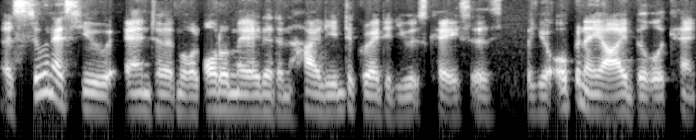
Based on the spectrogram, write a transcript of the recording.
as soon as you enter more automated and highly integrated use cases, your OpenAI build can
